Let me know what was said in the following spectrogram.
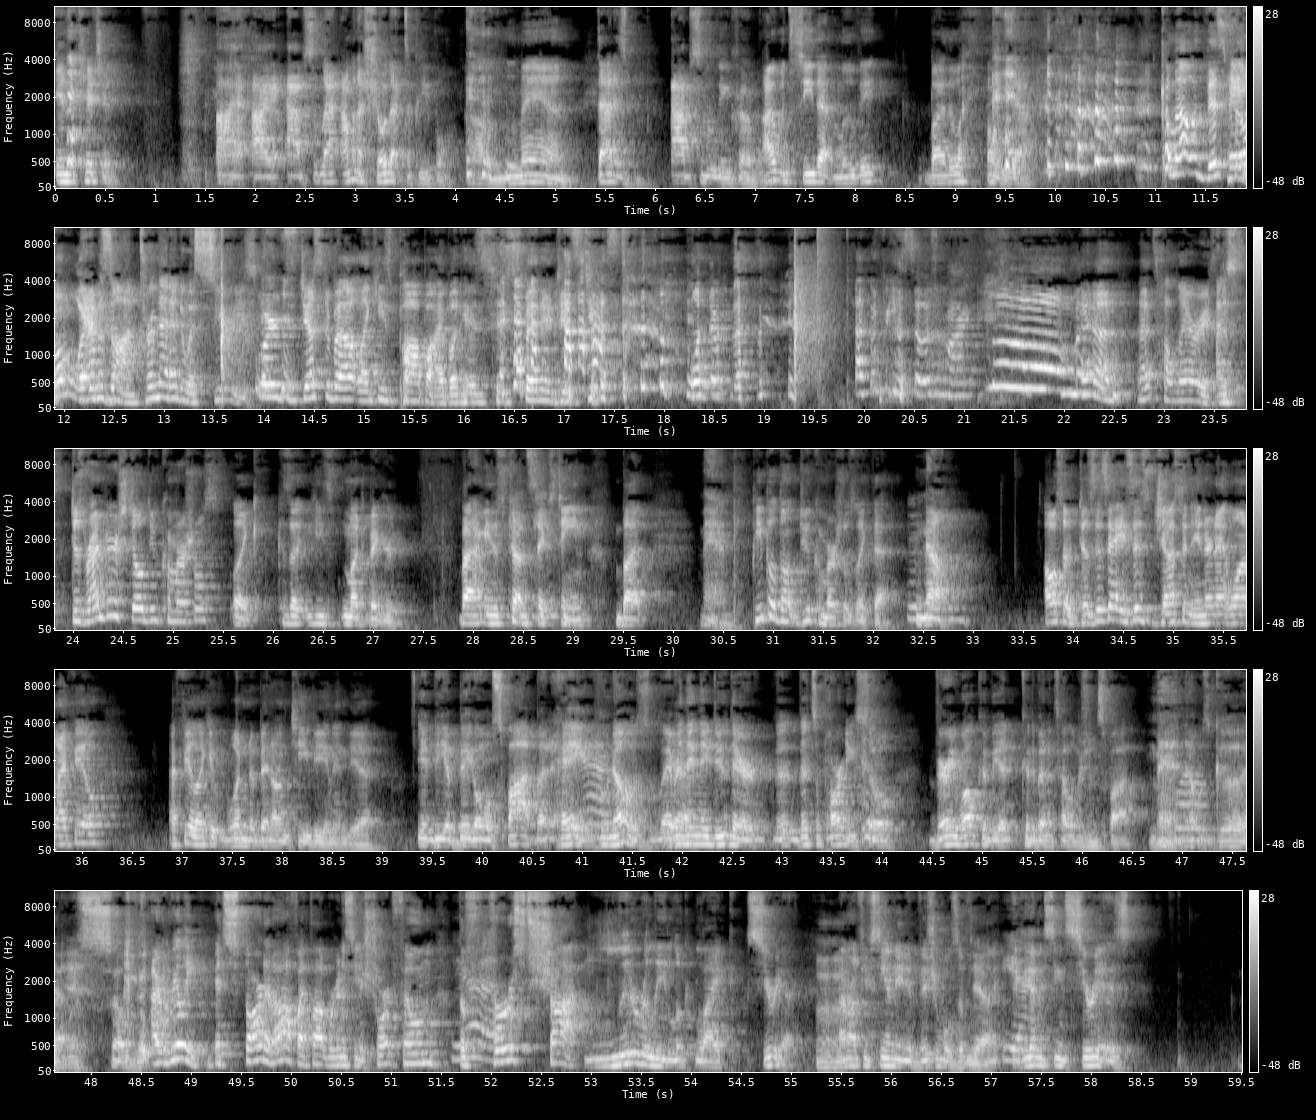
in the kitchen. I, I absolutely, I'm gonna show that to people. oh man, That is absolutely incredible. I would see that movie. By the way, oh yeah. come out with this Hey, film where Amazon, turn that into a series. where it's just about like he's Popeye, but his his spinach is just whatever. That, That would be so smart. oh man, that's hilarious. Does, s- does Ranveer still do commercials? Like, because uh, he's much bigger. But I mean, it's 2016. But man, people don't do commercials like that. No. Also, does this is this just an internet one? I feel, I feel like it wouldn't have been on TV in India. It'd be a big old spot, but hey, Yeah. who knows? Everything Yeah. they do there, th- that's a party. So very well could be a, could have been a television spot. Man, that was good. That was so good. I really, it started off, I thought we are going to see a short film. The first shot literally looked like Syria. Mm-hmm. I don't know if you've seen any of the visuals of Yeah. If you haven't seen Syria, is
